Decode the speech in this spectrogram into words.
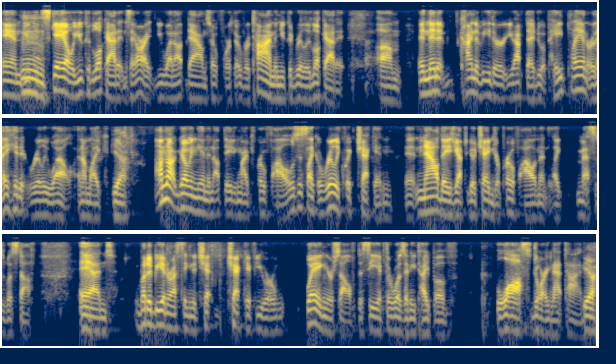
And you Mm. could scale, you could look at it and say, all right, you went up, down, so forth over time, and you could really look at it. Um, and then it kind of either you have to do a paid plan or they hit it really well. And I'm like, yeah, I'm not going in and updating my profile. It was just like a really quick check in. Nowadays, you have to go change your profile and then like messes with stuff. And but it'd be interesting to check check if you were weighing yourself to see if there was any type of loss during that time. yeah,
